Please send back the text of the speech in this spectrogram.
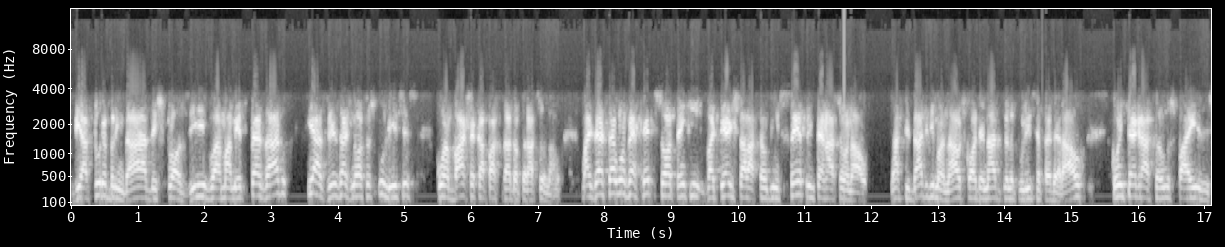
viatura blindada, explosivo, armamento pesado e às vezes as nossas polícias com a baixa capacidade operacional. Mas essa é uma vertente só, tem que vai ter a instalação de um centro internacional na cidade de Manaus, coordenado pela Polícia Federal, com integração nos países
